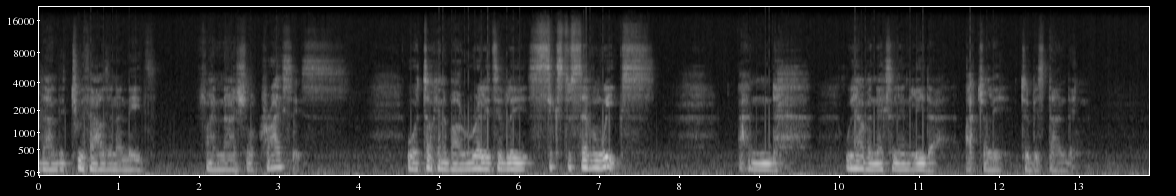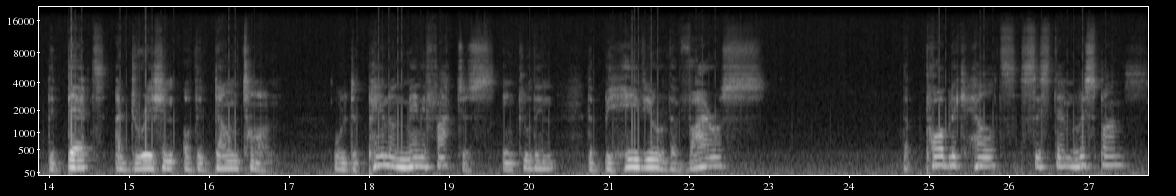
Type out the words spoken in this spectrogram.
than the 2008 financial crisis. We're talking about relatively six to seven weeks, and we have an excellent leader actually to be standing. The depth and duration of the downturn will depend on many factors, including the behavior of the virus, the public health system response,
